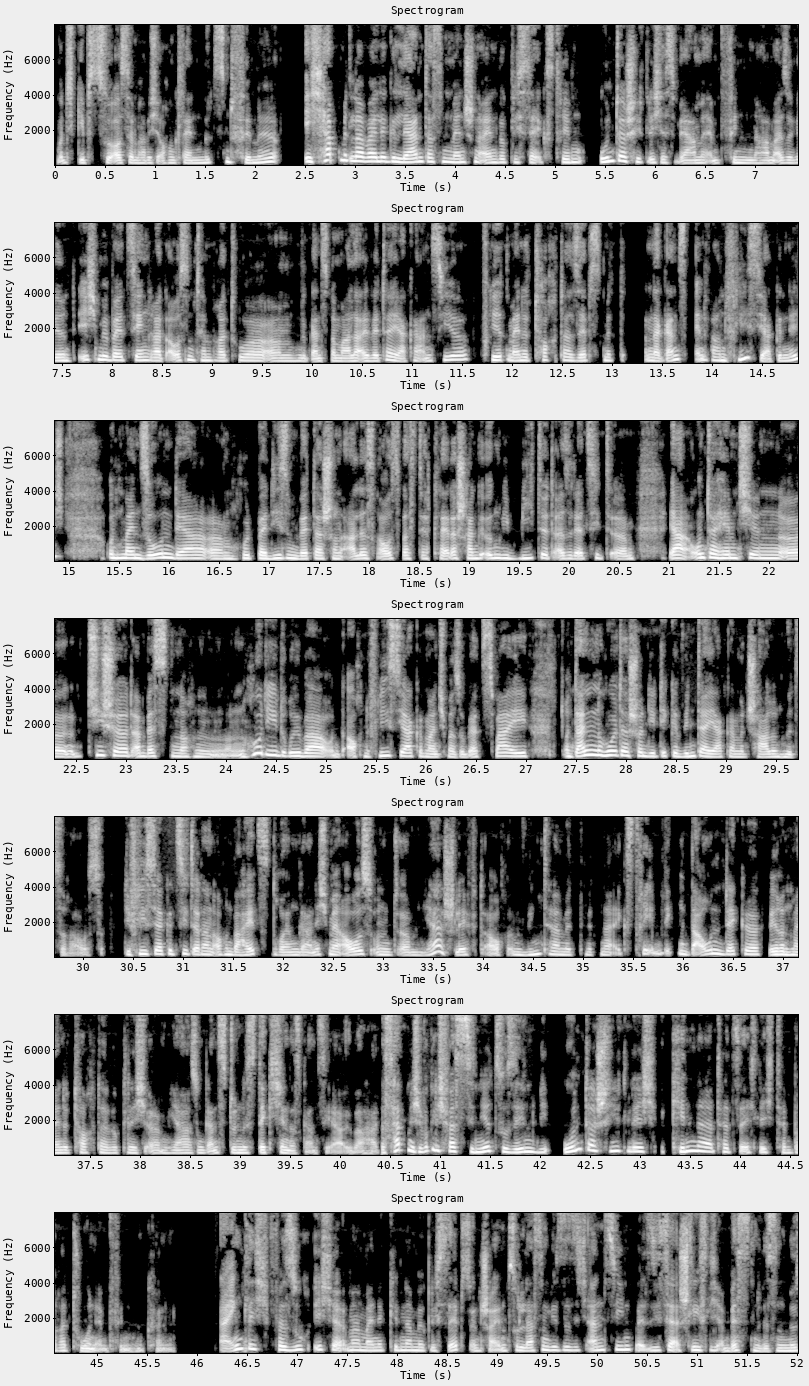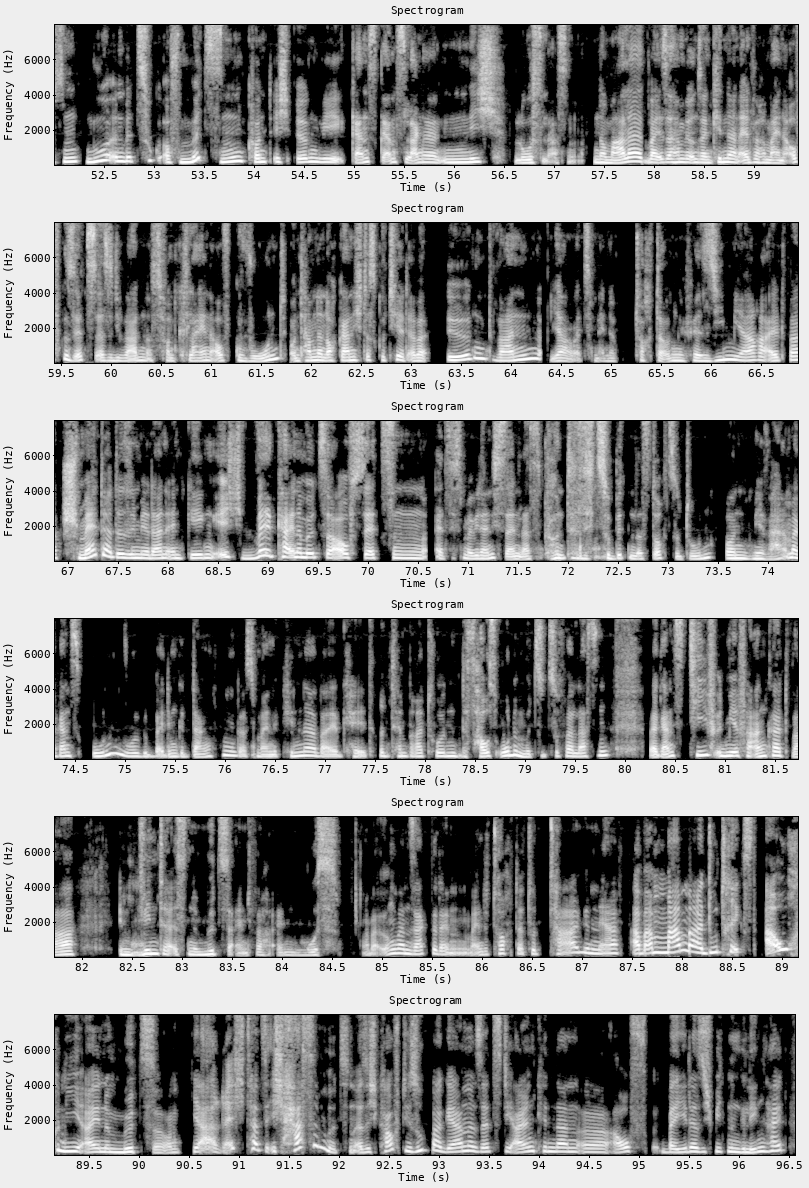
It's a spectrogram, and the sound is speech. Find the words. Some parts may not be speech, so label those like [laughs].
Und ich gebe es zu, außerdem habe ich auch einen kleinen Mützenfimmel. Ich habe mittlerweile gelernt, dass Menschen ein wirklich sehr extrem unterschiedliches Wärmeempfinden haben. Also während ich mir bei 10 Grad Außentemperatur ähm, eine ganz normale Allwetterjacke anziehe, friert meine Tochter selbst mit einer ganz einfachen Fließjacke nicht. Und mein Sohn, der ähm, holt bei diesem Wetter schon alles raus, was der Kleiderschrank irgendwie bietet. Also der zieht ähm, ja Unterhemdchen, äh, T-Shirt, am besten noch ein, ein Hoodie drüber und auch eine Fließjacke, manchmal sogar zwei. Und dann holt er schon die dicke Winterjacke mit Schal und Mütze raus. Die Fließjacke zieht er dann auch in beheizten Räumen gar nicht mehr aus und ähm, ja, schläft auch im Winter mit, mit einer extrem dicken Daunendecke, während meine Tochter wirklich ähm, ja so ein ganz dünnes Deckchen das ganze Jahr über hat. Das hat mich wirklich fasziniert zu sehen, wie unterschiedlich Kinder tatsächlich Temperaturen empfinden können eigentlich versuche ich ja immer, meine Kinder möglichst selbst entscheiden zu lassen, wie sie sich anziehen, weil sie es ja schließlich am besten wissen müssen. Nur in Bezug auf Mützen konnte ich irgendwie ganz, ganz lange nicht loslassen. Normalerweise haben wir unseren Kindern einfach immer eine aufgesetzt, also die waren das von klein auf gewohnt und haben dann auch gar nicht diskutiert. Aber irgendwann, ja, als meine Tochter ungefähr sieben Jahre alt war, schmetterte sie mir dann entgegen, ich will keine Mütze aufsetzen, als ich es mal wieder nicht sein lassen konnte, [laughs] sich zu bitten, das doch zu tun. Und mir war immer ganz unwohl bei dem Gedanken, dass meine Kinder bei kälteren Temperaturen das Haus ohne Mütze zu verlassen, weil ganz tief in mir verankert war, im Winter ist eine Mütze einfach ein Muss. Aber irgendwann sagte dann meine Tochter total genervt, aber Mama, du trägst auch nie eine Mütze. Und ja, recht hat sie. Ich hasse Mützen. Also ich kaufe die super gerne, setze die allen Kindern äh, auf bei jeder sich bietenden Gelegenheit.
